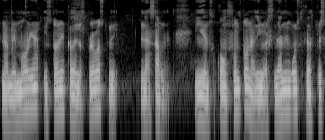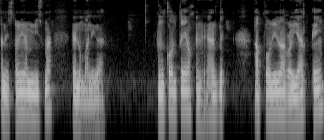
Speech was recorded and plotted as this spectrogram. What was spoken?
la memoria histórica de los pueblos que las hablan, y en su conjunto la diversidad lingüística expresa la historia misma de la humanidad. Un conteo general ha podido arrollar que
